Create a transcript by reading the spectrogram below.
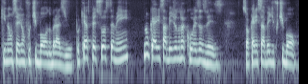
que não sejam futebol no Brasil. Porque as pessoas também não querem saber de outra coisa às vezes. Só querem saber de futebol.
